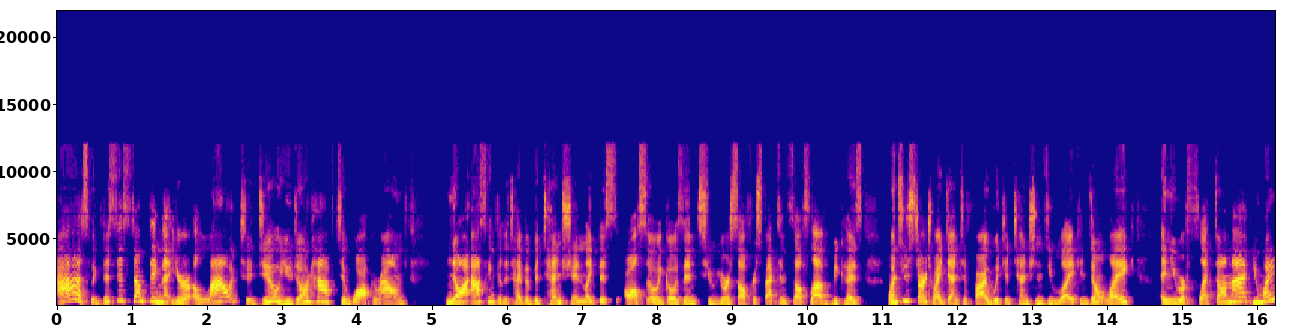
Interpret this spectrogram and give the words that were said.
ask. Like this is something that you're allowed to do. You don't have to walk around not asking for the type of attention like this also it goes into your self-respect and self-love because once you start to identify which attentions you like and don't like and you reflect on that you might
